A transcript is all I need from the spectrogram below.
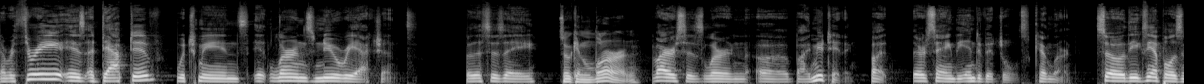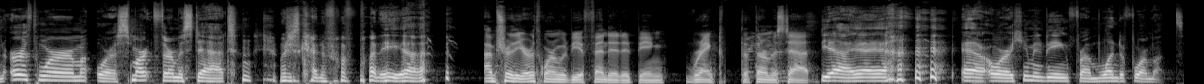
Number three is adaptive, which means it learns new reactions. So this is a So it can learn. viruses learn uh, by mutating, but they're saying the individuals can learn. So the example is an earthworm or a smart thermostat, which is kind of a funny. Uh, I'm sure the earthworm would be offended at being ranked the thermostat. yeah, yeah, yeah. Uh, or a human being from one to four months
